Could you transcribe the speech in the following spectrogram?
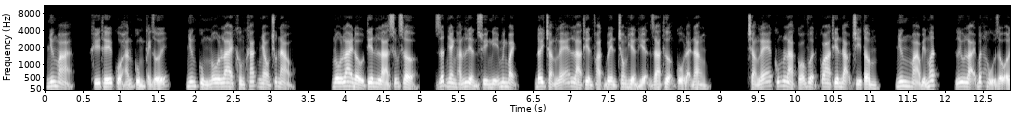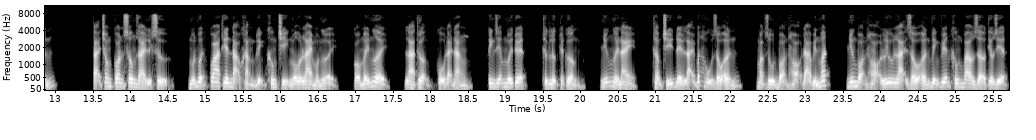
Nhưng mà, khí thế của hắn cùng cảnh giới, nhưng cùng nô lai không khác nhau chút nào. Nô lai đầu tiên là xứng sở rất nhanh hắn liền suy nghĩ minh bạch, đây chẳng lẽ là thiên phạt bên trong hiện hiện ra thượng cổ đại năng? Chẳng lẽ cũng là có vượt qua thiên đạo c h i tâm, nhưng mà biến mất, lưu lại bất hủ dấu ấn. Tại trong con sông dài lịch sử, muốn vượt qua thiên đạo khẳng định không chỉ ngô lai một người, có mấy người là thượng cổ đại năng, kinh diễm mới tuyệt, thực lực tuyệt cường, những người này thậm chí để lại bất hủ dấu ấn, mặc dù bọn họ đã biến mất nhưng bọn họ lưu lại dấu ấn vĩnh viễn không bao giờ tiêu diệt.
